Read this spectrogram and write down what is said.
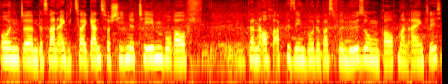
Und ähm, das waren eigentlich zwei ganz verschiedene Themen, worauf dann auch abgesehen wurde, was für Lösungen braucht man eigentlich.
